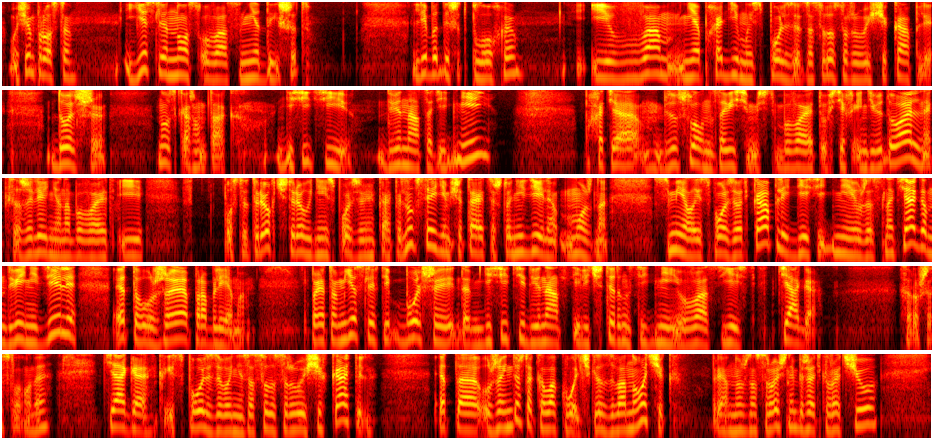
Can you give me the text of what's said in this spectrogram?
Очень просто. Если нос у вас не дышит, либо дышит плохо, и вам необходимо использовать сосудосуживающие капли дольше, ну, скажем так, 10-12 дней, Хотя, безусловно, зависимость бывает у всех индивидуальная. К сожалению, она бывает и после трех-четырех дней использования капель. Ну, в среднем считается, что неделя можно смело использовать капли, 10 дней уже с натягом, 2 недели – это уже проблема. Поэтому если больше там, 10, 12 или 14 дней у вас есть тяга, хорошее слово, да? Тяга к использованию сосудосуживающих капель, это уже не то, что колокольчик, это звоночек – Прям нужно срочно бежать к врачу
